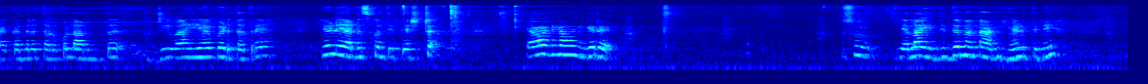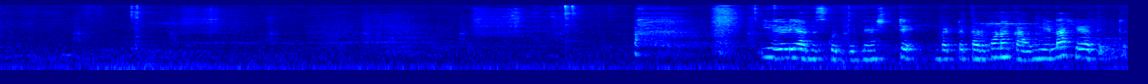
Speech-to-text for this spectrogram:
ಯಾಕಂದ್ರೆ ತಡ್ಕೊಲಾರ್ದ ಜೀವ ಹೇಳ್ಬಿಡ್ತದ್ರೆ ಹೇಳಿ ಅನಿಸ್ಕೊಂತಿತ್ತು ಅಷ್ಟೆ. ಯಾವಾಗಲೂ ಹಂಗೆ ರೀ? ಸೊ, ಎಲ್ಲ ಇದ್ದಿದ್ದನ್ನು ನಾನು ಹೇಳ್ತೀನಿ. ಹೇಳಿ ಅನ್ನಿಸ್ಕೊಂತೀನಿ ಅಷ್ಟೇ. ಬಟ್ ತಡ್ಕೊಳಕ್ಕಾಗಲಿಲ್ಲ ಹೇಳ್ತೀನಿ ರೀ.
